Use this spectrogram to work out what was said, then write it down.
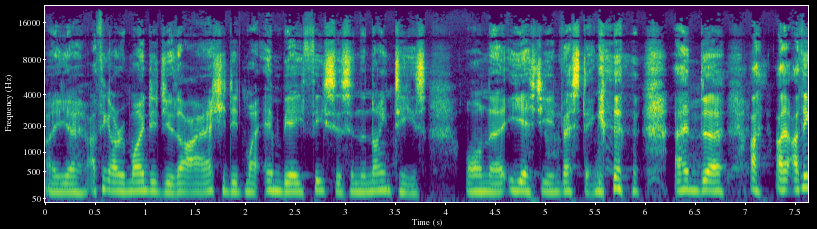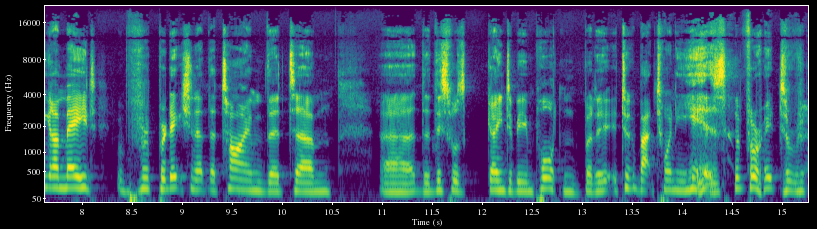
I, uh, I think I reminded you that I actually did my MBA thesis in the 90s on uh, ESG investing. and uh, I, I think I made a prediction at the time that. Um, uh, that this was going to be important, but it, it, took about 20 years for it to re-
